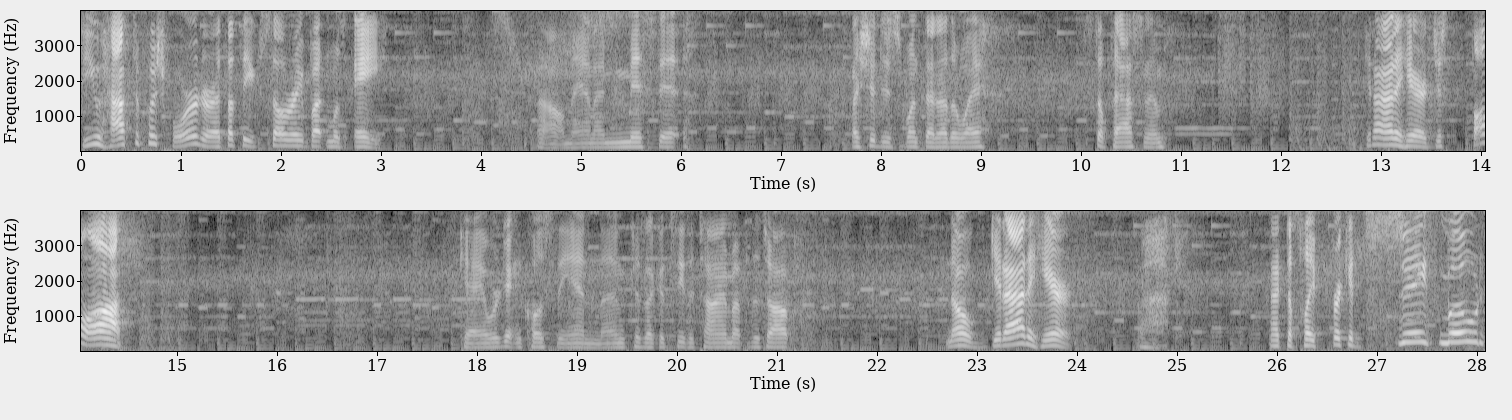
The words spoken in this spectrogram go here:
Do you have to push forward, or I thought the accelerate button was A? Oh man, I missed it. I should just went that other way. Still passing him. Get out of here. Just fall off. Okay, we're getting close to the end then, because I could see the time up at the top. No, get out of here. Ugh. I have to play freaking safe mode.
